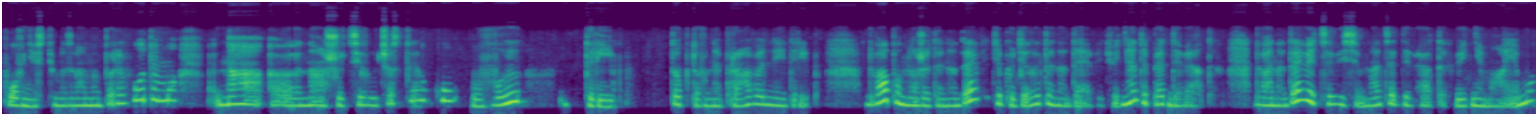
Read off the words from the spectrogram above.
повністю ми з вами переводимо на е, нашу цілу частинку в дріб, тобто в неправильний дріб. 2 помножити на 9 і поділити на 9, відняти 5 дев'ятих. 2 на 9 це 18 дев'ятих. Віднімаємо.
